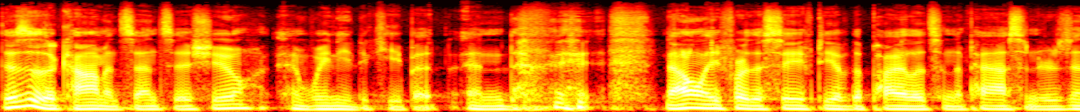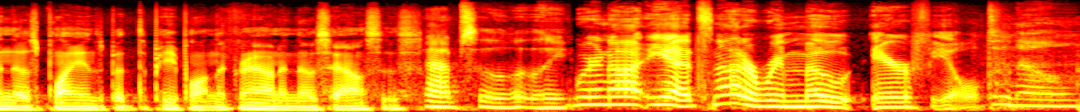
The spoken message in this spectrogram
This is a common sense issue, and we need to keep it. And not only for the safety of the pilots and the passengers in those planes, but the people on the ground in those houses. Absolutely. We're not, yeah, it's not a remote airfield. No.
